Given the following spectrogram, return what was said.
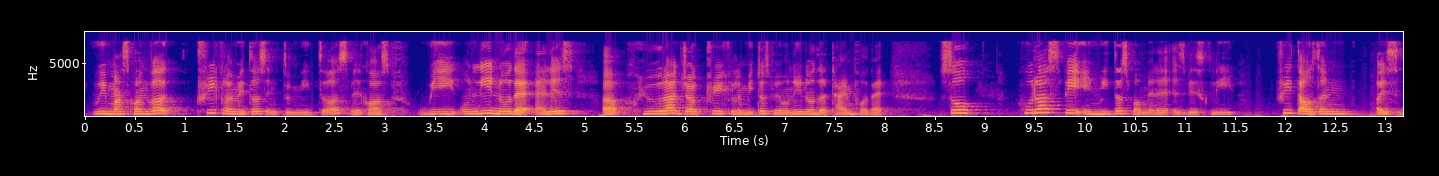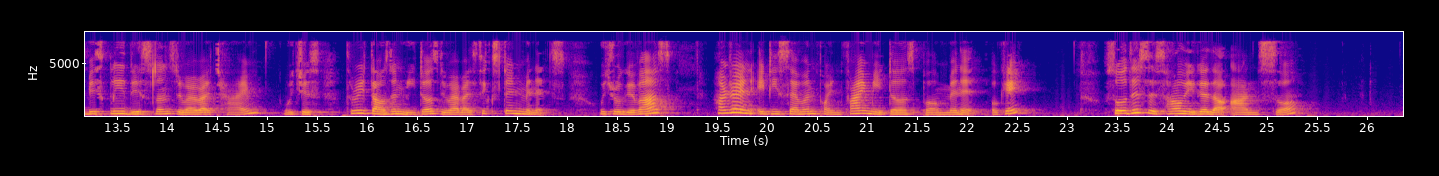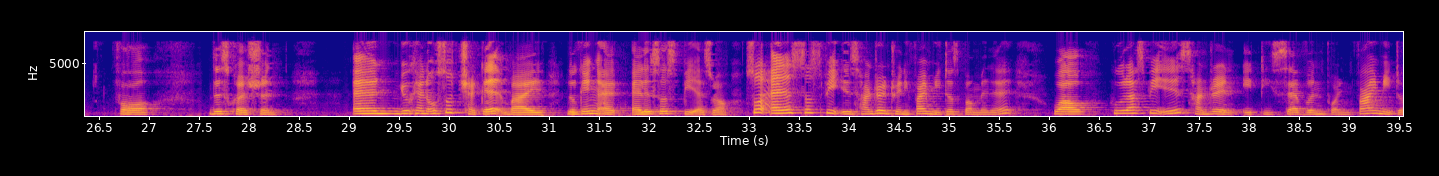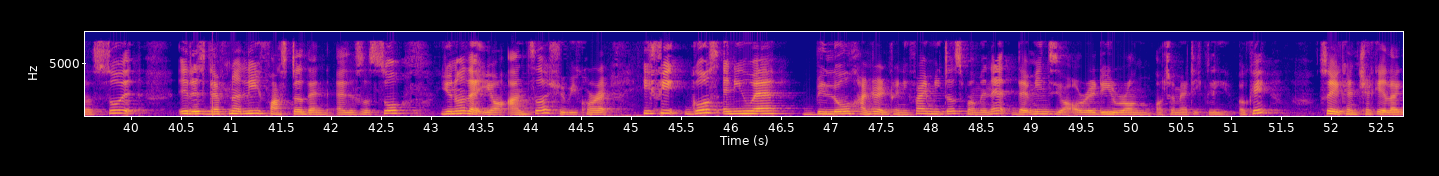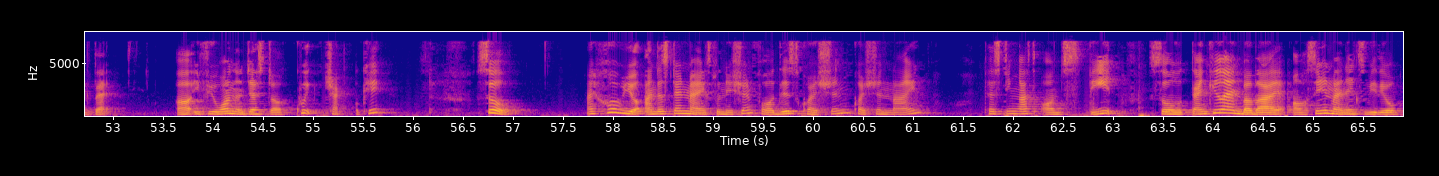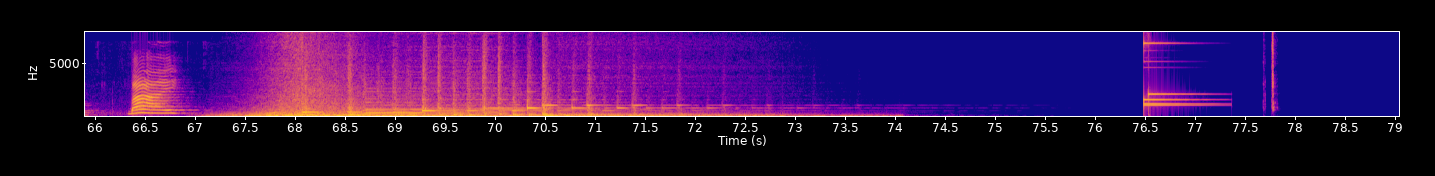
we must convert 3 kilometers into meters because we only know that Alice uh Hura jogged 3 kilometers we only know the time for that so Hura's speed in meters per minute is basically 3000 is basically distance divided by time which is 3000 meters divided by 16 minutes which will give us 187.5 meters per minute okay? So this is how you get the answer for this question. And you can also check it by looking at Alice's speed as well. So Alice's speed is 125 meters per minute while Hura's speed is 187.5 meters. So it, it is definitely faster than Alice's so you know that your answer should be correct. If it goes anywhere below 125 meters per minute that means you're already wrong automatically okay? So you can check it like that. Uh, if you want to just a quick check okay? So I hope you understand my explanation for this question question 9 testing us on speed. So thank you and bye bye I'll see you in my next video. Bye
